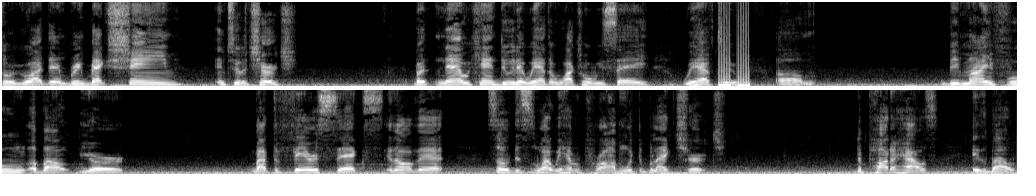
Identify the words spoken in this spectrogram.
So we go out there and bring back shame into the church. But now we can't do that. We have to watch what we say. We have to um, be mindful about your about the fair sex and all that. So this is why we have a problem with the black church. The Potter House is about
